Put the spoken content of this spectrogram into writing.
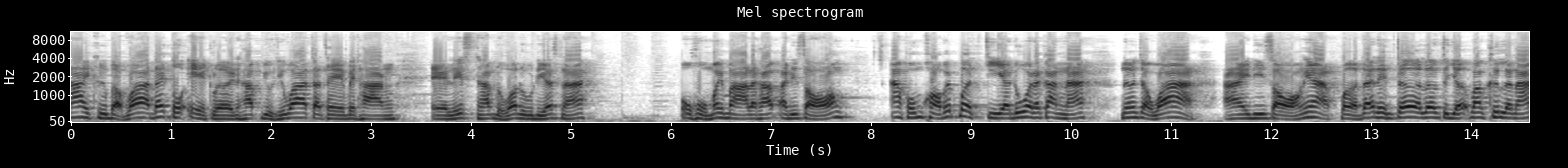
ด้คือแบบว่าได้ตัวเอกเลยนะครับ อยู่ที่ว่าจะเทไปทางเอลิสนะครับ หรือว่ารูเดียสนะ โอ้โห ไม่มาแล้วครับ ID 2อะผมขอไปเปิดเกียร์ด้วยแล้วกันนะ เนื่องจากว่า ID 2 เนี่ยเปิดได้เรนเจอร์เริ่มจะเยอะมากขึ้นแล้วนะ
